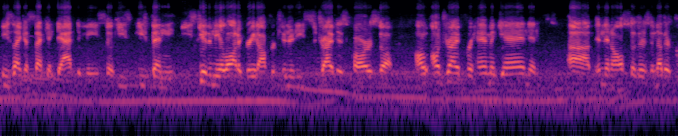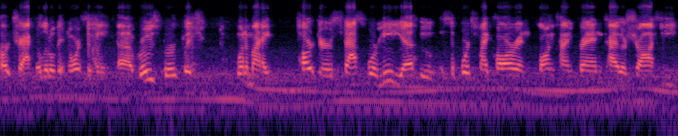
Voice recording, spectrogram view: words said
he's like a second dad to me. So he's he's been he's given me a lot of great opportunities to drive his car. So I'll, I'll drive for him again, and um, and then also there's another kart track a little bit north of me, uh, Roseburg, which one of my partners, Fast Four Media, who supports my car and longtime friend Kyler Shaw, he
